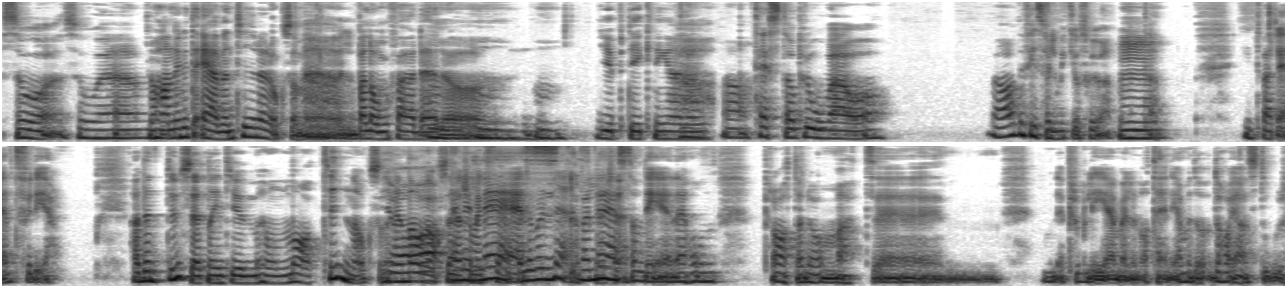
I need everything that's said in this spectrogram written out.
så, så eh, Och han är lite äventyrare också med ballongfärder och mm. djupdykningar. Och... ja, testa och prova och ja, det finns väldigt mycket hos sjuan. Mm. Inte vara rädd för det. Hade inte du sett någon intervju med hon Mat-Tina också? Henne har vi också här eller som läst, exempel. Eller var det läst, kanske? läst om det när hon pratade om att eh, om det är problem eller något, ja, men då, då har jag en stor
